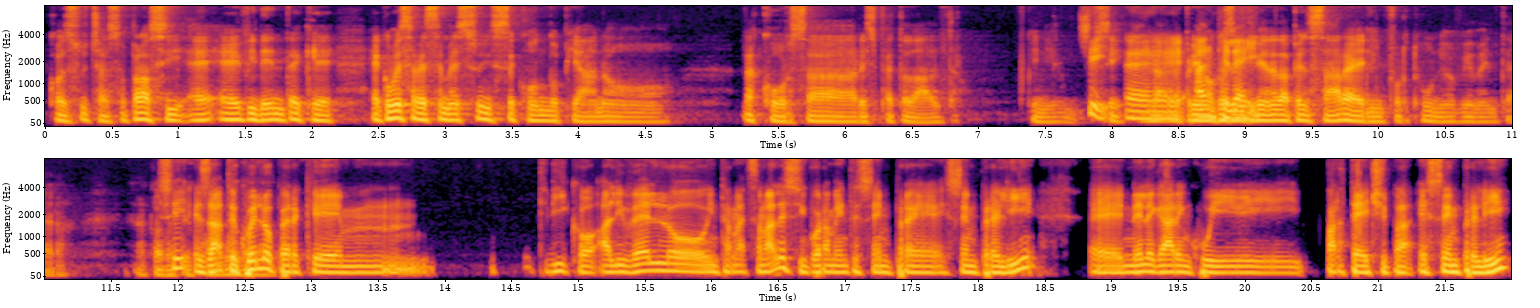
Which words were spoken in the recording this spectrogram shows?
cosa è successo. Però sì, è, è evidente che è come se avesse messo in secondo piano la corsa rispetto ad altro. Quindi sì, sì eh, la, la, prima cosa lei... che viene da pensare è l'infortunio, ovviamente era. La cosa sì, esatto, è quello perché mh, ti dico, a livello internazionale sicuramente sempre, sempre lì, eh, nelle gare in cui partecipa è sempre lì.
